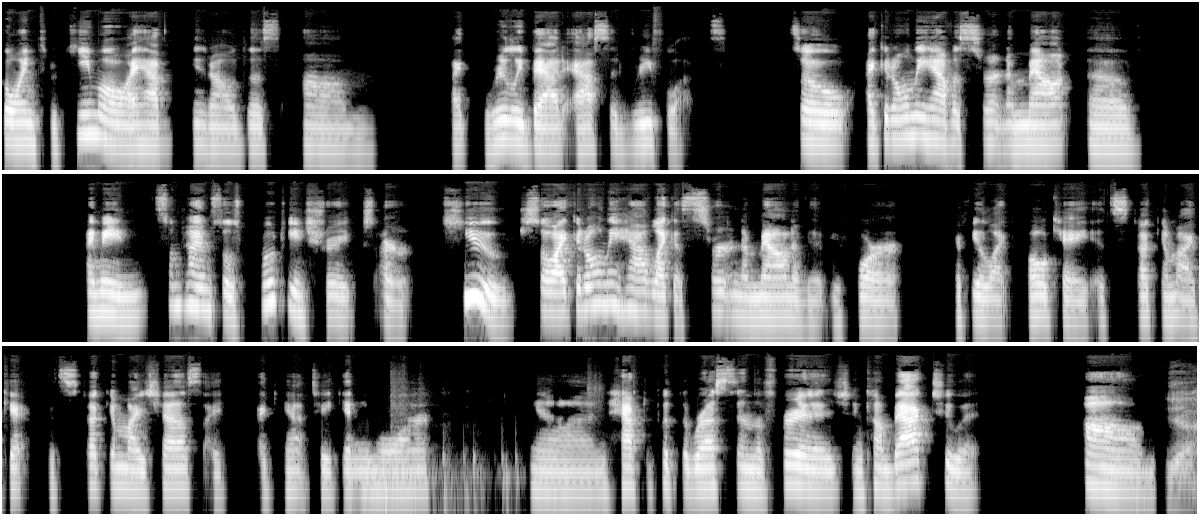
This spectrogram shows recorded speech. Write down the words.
going through chemo, I have, you know, this um like really bad acid reflux. So I could only have a certain amount of I mean, sometimes those protein shakes are huge, so I could only have like a certain amount of it before I feel like, okay, it's stuck in my can't it's stuck in my chest. I I can't take anymore and have to put the rest in the fridge and come back to it. Um, yeah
